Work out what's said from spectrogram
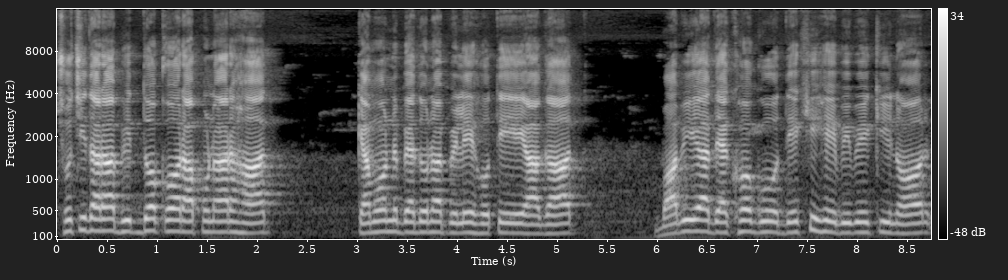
সূচি দ্বারা বিদ্ধ কর আপনার হাত। কেমন বেদনা পেলে হতে আঘাত। বাবিয়া দেখো গো, দেখি হে বিবেকী নর,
